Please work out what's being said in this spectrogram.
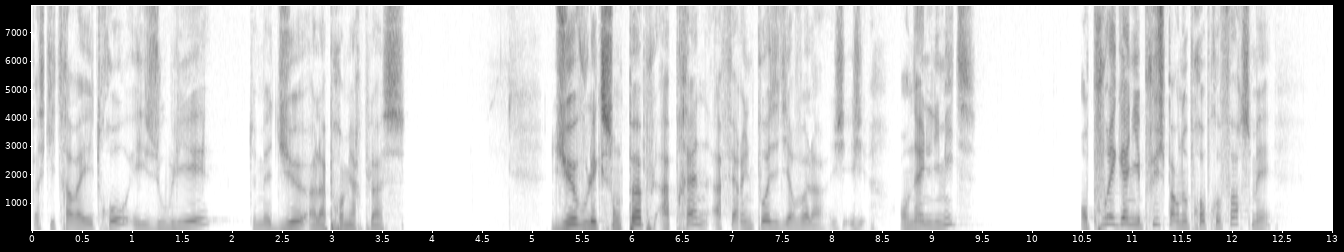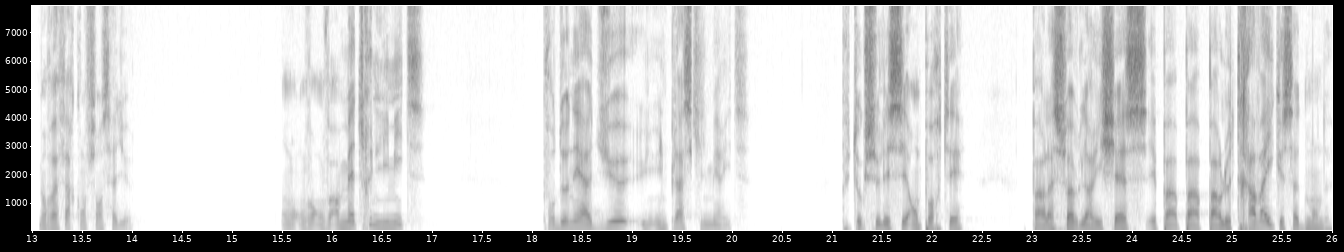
Parce qu'ils travaillaient trop et ils oubliaient de mettre Dieu à la première place. Dieu voulait que son peuple apprenne à faire une pause et dire voilà, on a une limite. On pourrait gagner plus par nos propres forces, mais, on va faire confiance à Dieu. On, va, mettre une limite pour donner à Dieu une, place qu'il mérite, plutôt que se laisser emporter par la soif de la richesse et par, par le travail que ça demande.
